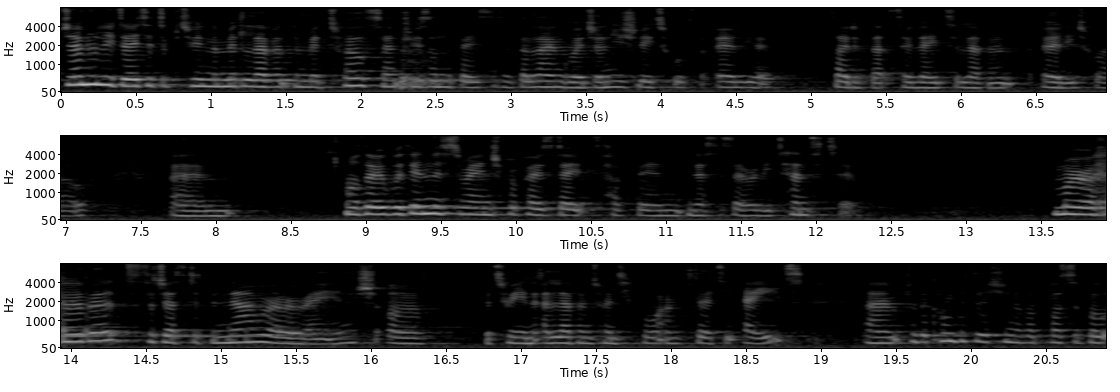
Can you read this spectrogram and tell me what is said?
generally dated to between the mid 11th and mid 12th centuries on the basis of the language, and usually towards the earlier side of that, so late 11th, early 12th. Um, although within this range, proposed dates have been necessarily tentative. Máire Herbert suggested the narrower range of between 1124 and 38 um, for the composition of a possible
